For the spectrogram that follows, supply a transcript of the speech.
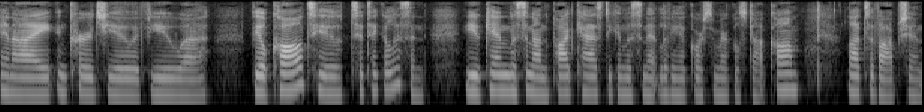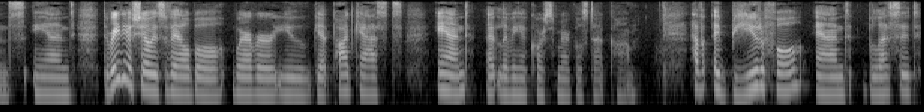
and I encourage you, if you uh, feel called to to take a listen. You can listen on the podcast. You can listen at livingacourseofmiracles.com. Lots of options. And the radio show is available wherever you get podcasts and at livingacourseofmiracles.com. Have a beautiful and blessed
